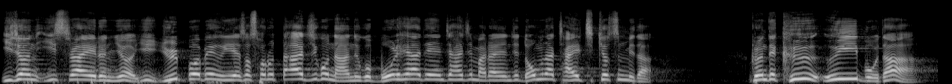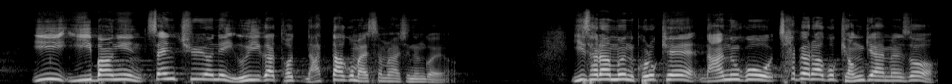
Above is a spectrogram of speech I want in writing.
이전 이스라엘은요, 이 율법에 의해서 서로 따지고 나누고 뭘 해야 되는지 하지 말아야 되는지 너무나 잘 지켰습니다. 그런데 그 의보다 이 이방인 센츄리온의 의가 더 낫다고 말씀을 하시는 거예요. 이 사람은 그렇게 나누고 차별하고 경계하면서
